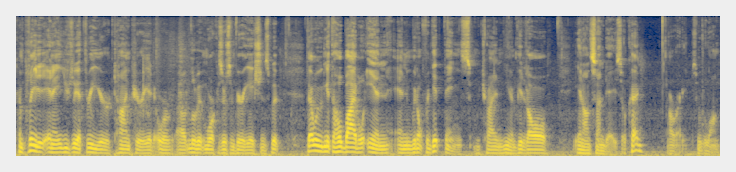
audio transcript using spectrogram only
complete it in a usually a three-year time period or a little bit more because there's some variations. But that way we can get the whole Bible in and we don't forget things. We try and you know get it all in on Sundays. Okay. All right. Let's move along.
